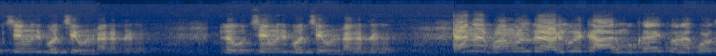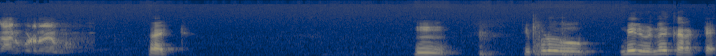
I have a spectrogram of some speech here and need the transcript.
ఉచ్చేముంది బొచ్చేముంది నాకు అర్థం కాదు. ఇలా ఉచ్చేముంది బొచ్చేముంది నాకు అర్థం కాదు. కానీ ఫామ్ హౌస్లో అడుగుపెట్టి ఆరు ముక్కలు అయితే నాకు కొడుకు అనుకుంటున్నామో రైట్. ఇప్పుడు మీరు విన్నది కరెక్టే.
